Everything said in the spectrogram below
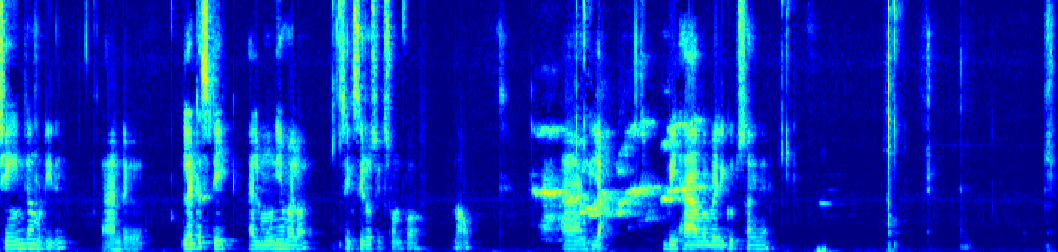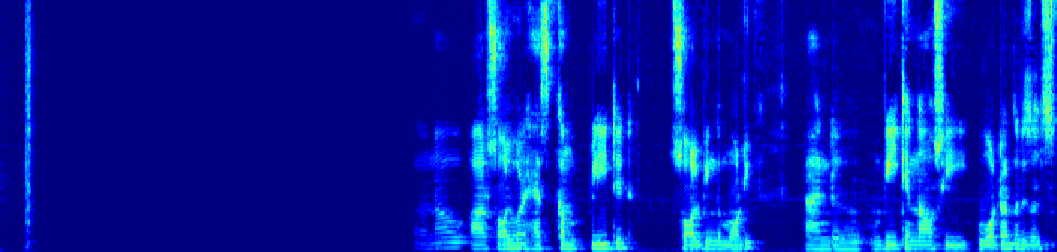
change our material and uh, let us take aluminum alloy 60614 for now. And yeah we have a very good sign here. Uh, now our solver has completed solving the model and uh, we can now see what are the results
